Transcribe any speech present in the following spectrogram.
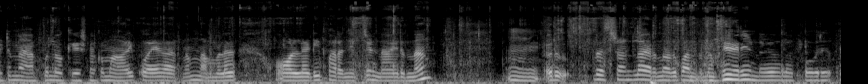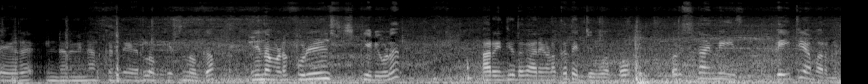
ആയിട്ട് മാപ്പും ലൊക്കേഷനൊക്കെ മാറിപ്പോയ കാരണം നമ്മൾ ഓൾറെഡി പറഞ്ഞിട്ടുണ്ടായിരുന്ന ഒരു റെസ്റ്റോറന്റിലായിരുന്നു അത് പന്ത്രണ്ട് മണി വരെ ഉണ്ടായിരുന്നുള്ളൂ. അപ്പോൾ ഒരു വേറെ ഇന്റർവ്യൂവിന്റെ ആൾക്കാർ വേറെ ലൊക്കേഷൻ നോക്കാം ഇനി നമ്മുടെ ഫുൾ ഷെഡ്യൂൾ അറേഞ്ച് ചെയ്ത കാര്യങ്ങളൊക്കെ തെറ്റുപോകും അപ്പോൾ കുറച്ച് ടൈം വെയിറ്റ് ചെയ്യാൻ പറഞ്ഞു.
